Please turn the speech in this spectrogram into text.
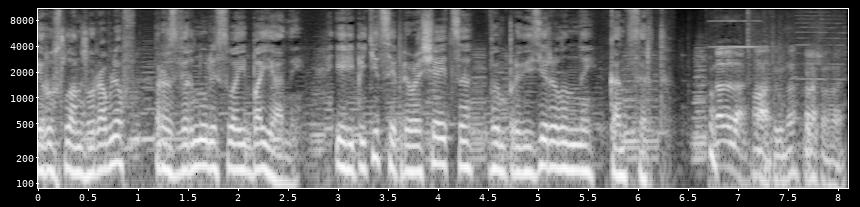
и Руслан Журавлев развернули свои баяны, и репетиция превращается в импровизированный концерт. Да-да-да. А, ты, да? Хорошо, да.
